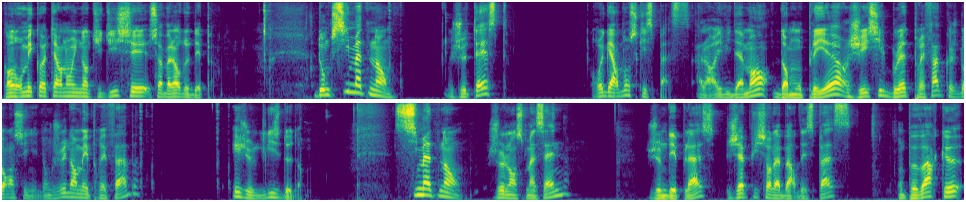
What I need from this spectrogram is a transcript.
Quand on met quaternion identity, c'est sa valeur de départ. Donc si maintenant je teste, regardons ce qui se passe. Alors évidemment, dans mon player, j'ai ici le bullet préfab que je dois renseigner. Donc je vais dans mes préfabs et je le glisse dedans. Si maintenant je lance ma scène, je me déplace, j'appuie sur la barre d'espace, on peut voir que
